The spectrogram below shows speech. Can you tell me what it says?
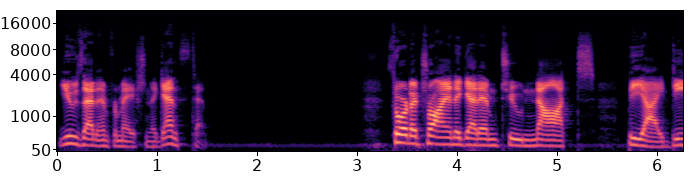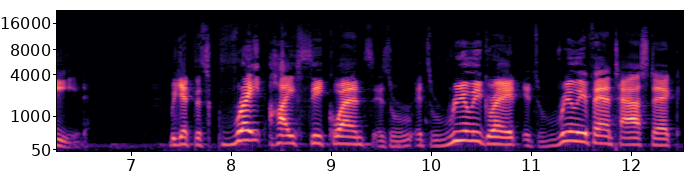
use that information against him. Sort of trying to get him to not be ID'd. We get this great heist sequence. It's, it's really great. It's really fantastic.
